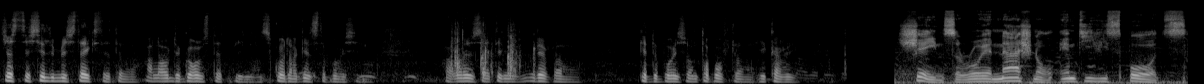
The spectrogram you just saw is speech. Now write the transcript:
just the silly mistakes that uh, allowed the goals that been scored against the boys. You know. Otherwise, I think we would have uh, get the boys on top of the Hekari. Shane Saroya National, EMTV Sports.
